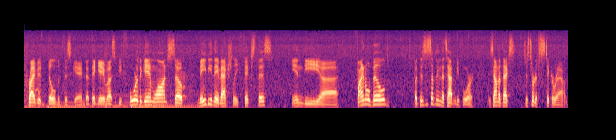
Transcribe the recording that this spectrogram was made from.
private build of this game that they gave us before the game launched, so maybe they've actually fixed this in the uh, final build, but this is something that's happened before. The sound effects just sort of stick around.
